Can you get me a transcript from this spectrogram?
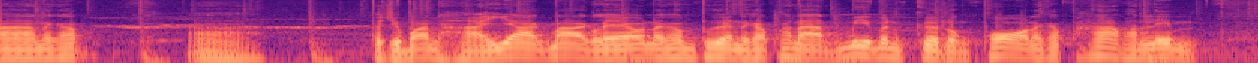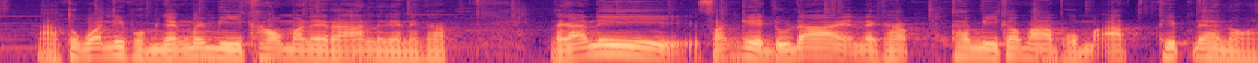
มานะครับปัจจุบันหายากมากแล้วนะครับเพื่อนนะครับขนาดมีดมันเกิดหลวงพ่อนะครับ5,000 เล่มทุกวันนี้ผมยังไม่มีเข้ามาในร้านเลยนะครับ ดังนั้นนี่สังเกตดูได้นะครับ ถ้ามีเข้ามาผมอัดทิปแน่นอน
